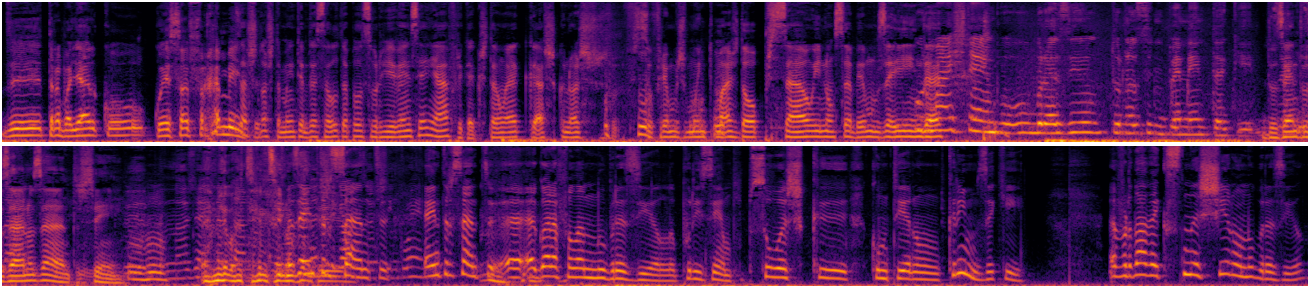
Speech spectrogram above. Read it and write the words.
de trabalhar com, com essa Mas ferramenta. acho que nós também temos essa luta pela sobrevivência em África. A questão é que acho que nós sofremos muito mais da opressão e não sabemos Por ainda. mais tempo, o Brasil tornou-se independente aqui. 200 anos antes, sim. Ainda 1890. estamos- Mas é interessante. 50. É interessante, eh, agora falando no Brasil, por exemplo, pessoas que cometeram crimes aqui. A verdade é que se nasceram no Brasil,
